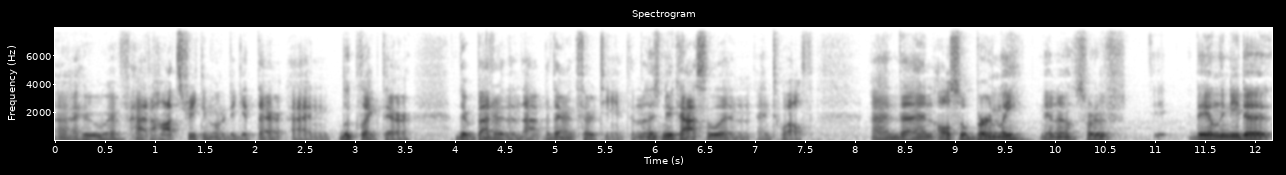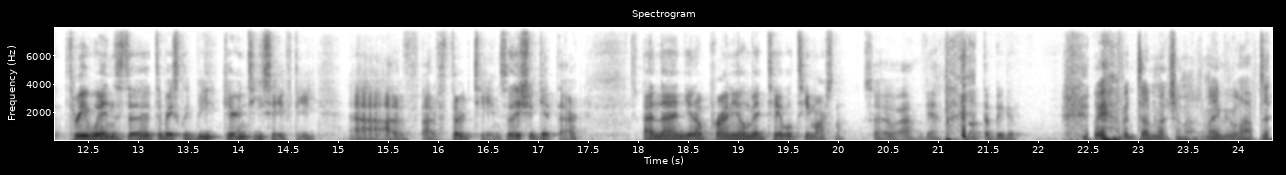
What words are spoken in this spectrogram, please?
uh, who have had a hot streak in order to get there and look like they're they're better than that, but they're in 13th. And then there's Newcastle in, in 12th. And then also Burnley, you know, sort of they only need a three wins to, to basically beat guarantee safety uh, out of out of 13. So they should get there. And then you know perennial mid-table team Arsenal. So uh, yeah, not that big deal. we haven't done much on that. Maybe we'll have to.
